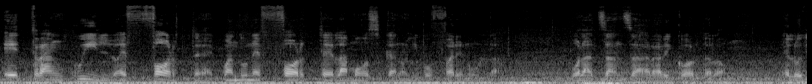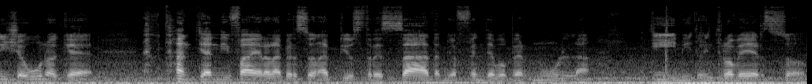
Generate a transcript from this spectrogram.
è tranquillo, è forte. Quando uno è forte, la mosca non gli può fare nulla o la zanzara, ricordalo. E lo dice uno che tanti anni fa era la persona più stressata, mi offendevo per nulla, timido, introverso,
